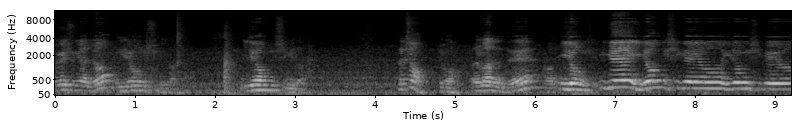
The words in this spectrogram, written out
이게 중요하죠? 일형식이다. 일형식이다. 됐죠? 이거 얼마든지 어, 일형식 이게 일형식이에요. 일형식이에요.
